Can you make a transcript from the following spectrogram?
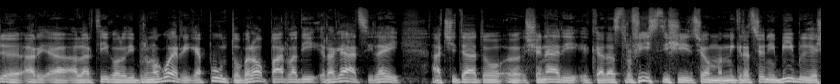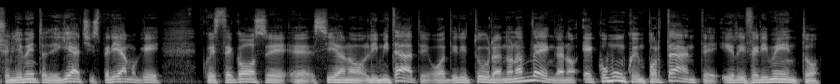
all'articolo di Bruno Guerri che appunto però parla di ragazzi. Lei ha citato eh, scenari catastrofistici, insomma, migrazioni bibliche, scioglimento dei ghiacci. Speriamo che queste cose eh, siano limitate o addirittura non avvengano. È comunque importante il riferimento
